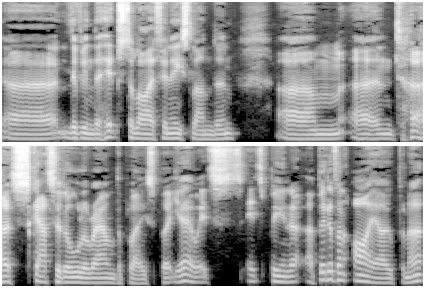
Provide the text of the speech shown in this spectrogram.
uh, living the hipster life in East London um, and uh, scattered all around the place. But yeah, it's it's been a, a bit of an eye opener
